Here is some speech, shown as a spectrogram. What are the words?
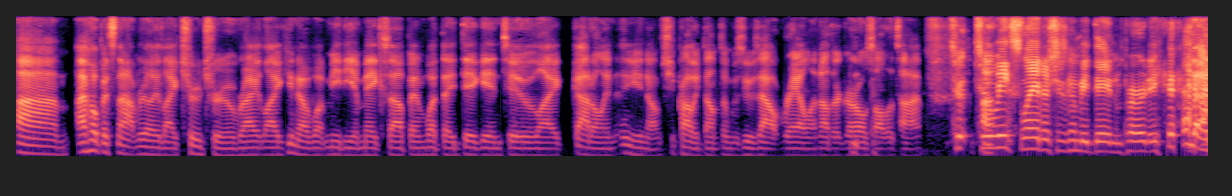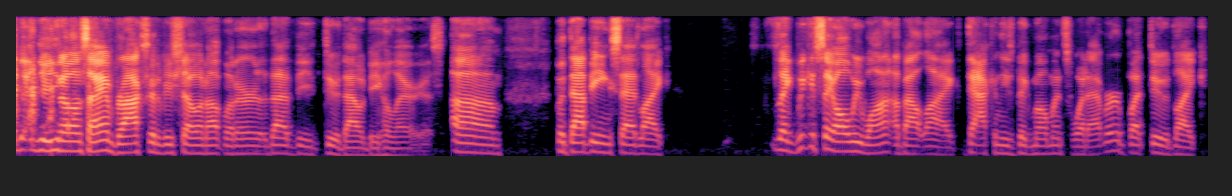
Um, I hope it's not really like true, true, right? Like you know what media makes up and what they dig into. Like God only, you know, she probably dumped him because he was out railing other girls all the time. Two, two Uh, weeks later, she's going to be dating Purdy. yeah, you know what I'm saying? Brock's gonna be showing up with her. That'd be, dude, that would be hilarious. Um, but that being said, like, like we could say all we want about like Dak in these big moments, whatever. But dude, like,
